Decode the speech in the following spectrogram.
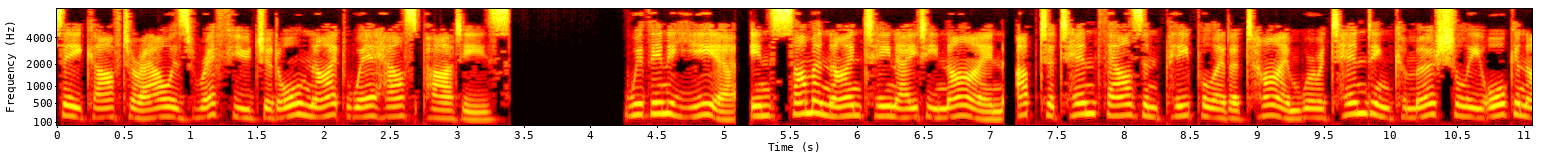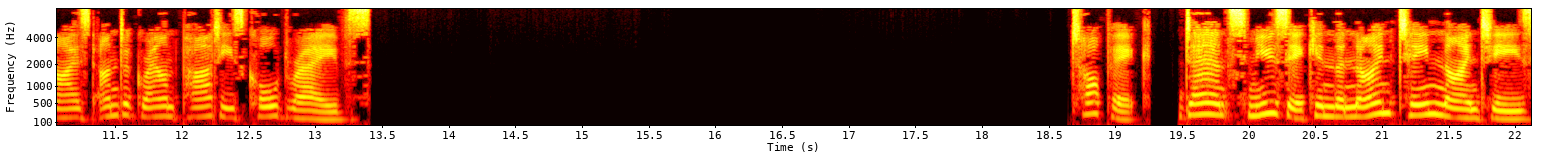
seek after-hours refuge at all-night warehouse parties. Within a year, in summer 1989, up to 10,000 people at a time were attending commercially organized underground parties called raves. Topic: Dance music in the 1990s.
